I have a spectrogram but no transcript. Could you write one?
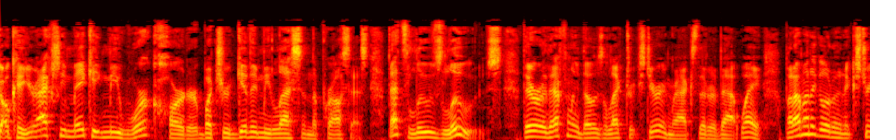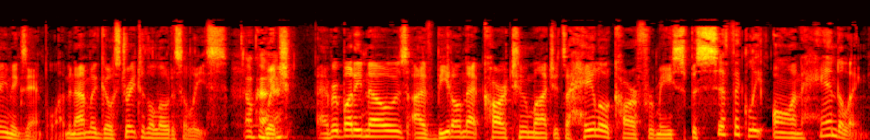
okay you're actually making me work harder but you're giving me less in the process that's lose lose there are definitely those electric steering racks that are that way but i'm going to go to an extreme example i mean i'm going to go straight to the lotus elise Okay. which everybody knows I've beat on that car too much. It's a halo car for me, specifically on handling,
